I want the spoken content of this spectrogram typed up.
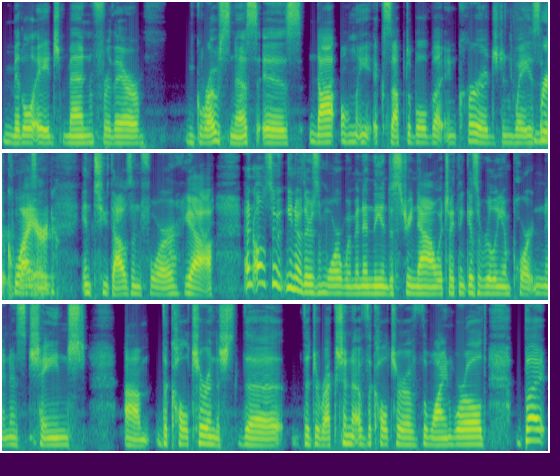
middle aged men for their grossness is not only acceptable but encouraged in ways required. in 2004 yeah. And also you know there's more women in the industry now which i think is really important and has changed um, the culture and the, sh- the the direction of the culture of the wine world. But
